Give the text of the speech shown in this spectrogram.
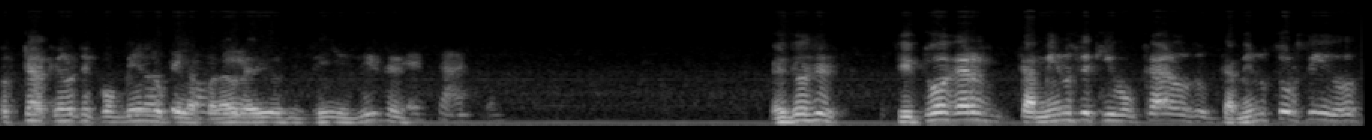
pues, claro que no te conviene lo que la palabra de Dios enseña y dice. Exacto. Entonces, si tú agarras caminos equivocados, o caminos torcidos,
